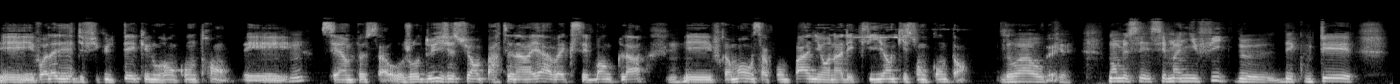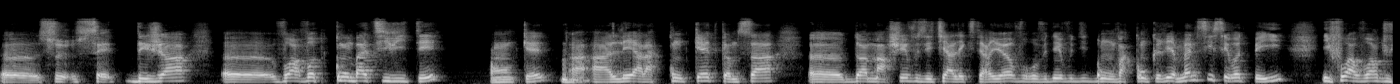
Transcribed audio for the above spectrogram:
Et voilà les difficultés que nous rencontrons. Et mhm. c'est un peu ça. Aujourd'hui, je suis en partenariat avec ces banques-là et vraiment on s'accompagne on a des clients qui sont contents. Ah, ok. Non, mais c'est magnifique de d'écouter. Euh, c'est déjà euh, voir votre combativité en quête, mhm. à, aller à la conquête comme ça euh, d'un marché. Vous étiez à l'extérieur, vous revenez, vous dites bon, on va conquérir, même si c'est votre pays, il faut avoir du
